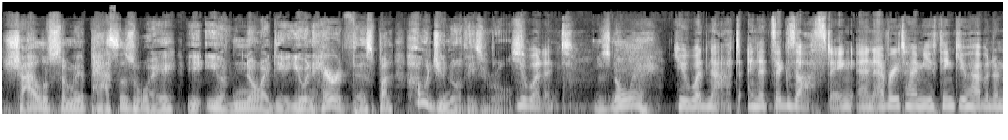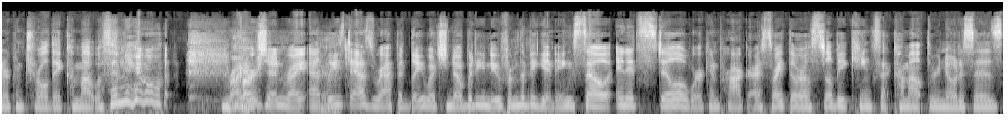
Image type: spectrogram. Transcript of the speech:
child of somebody that passes away. You, you have no idea. You inherit this, but how would you know these rules? You wouldn't. There's no way. You would not. And it's exhausting. And every time you think you have it under control, they come out with a new Right. version, right? At least as rapidly, which nobody knew from the beginning. So, and it's still a work in progress, right? There will still be kinks that come out through notices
